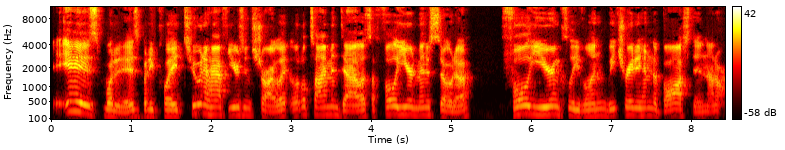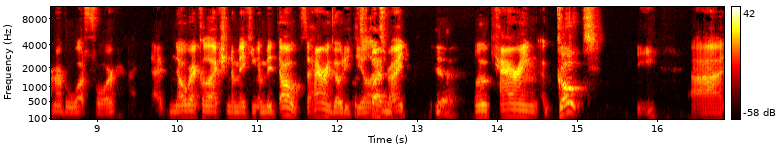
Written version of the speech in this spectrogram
it is what it is, but he played two and a half years in Charlotte, a little time in Dallas, a full year in Minnesota, full year in Cleveland. We traded him to Boston. I don't remember what for. I have no recollection of making a mid. Oh, it's the Harangody deal. That's, right. Yeah. Luke Herring, a goat. He uh,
